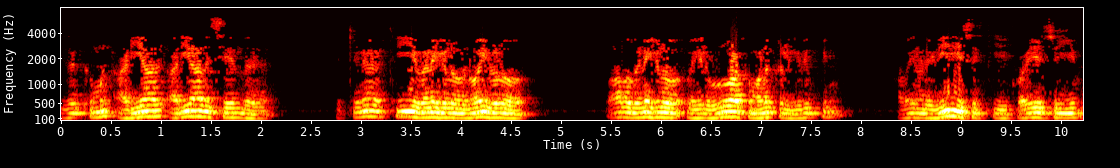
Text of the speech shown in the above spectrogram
இதற்கு முன் அறியாது அறியாது சேர்ந்த எத்தனையோ தீய வினைகளோ நோய்களோ பாவ வினைகளோ அவைகள் உருவாக்கும் அணுக்கள் இருப்பின் அவைகளுடைய வீரிய சக்தியை குறைய செய்யும்.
